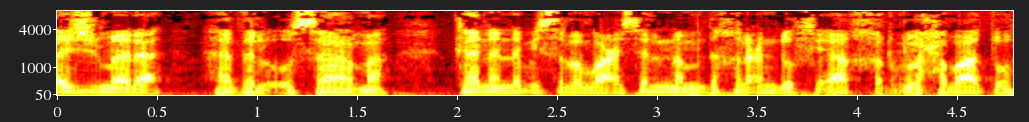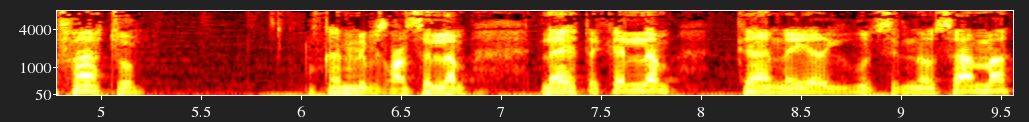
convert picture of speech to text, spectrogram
أجمل هذا الأسامة. كان النبي صلى الله عليه وسلم لما دخل عنده في آخر لحظات وفاته كان النبي صلى الله عليه وسلم لا يتكلم. كان يقول سيدنا أسامة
